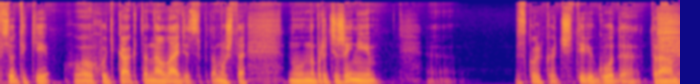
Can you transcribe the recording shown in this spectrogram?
все-таки хоть как-то наладятся? Потому что ну, на протяжении сколько? Четыре года. Трамп.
